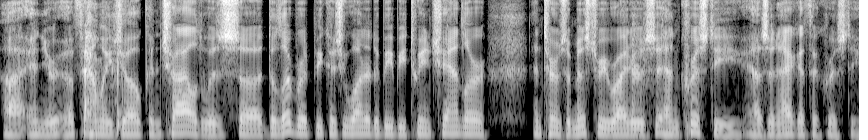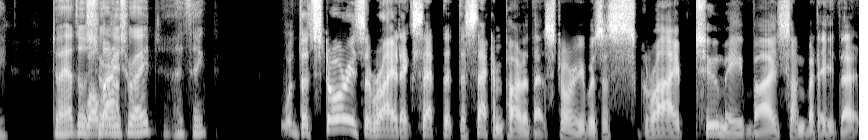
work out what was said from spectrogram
uh, and your a family joke. And Child was uh, deliberate because you wanted to be between Chandler, in terms of mystery writers, and Christie as an Agatha Christie. Do I have those well, stories that, right? I think. Well, the stories are right, except that the second part of that story was ascribed to me by somebody that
